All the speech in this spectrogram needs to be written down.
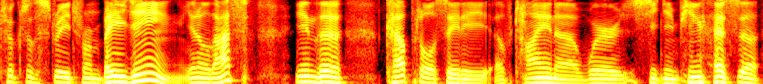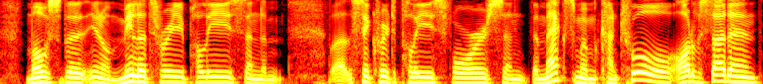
took to the street from Beijing. You know, that's in the capital city of China, where Xi Jinping has uh, most you know military police and uh, secret police force and the maximum control. All of a sudden,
